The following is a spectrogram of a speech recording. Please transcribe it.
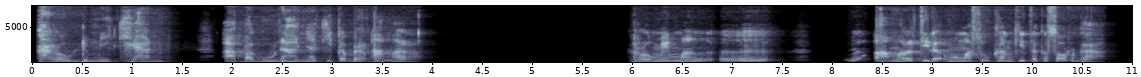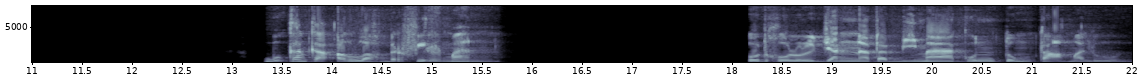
kalau demikian, apa gunanya kita beramal? Kalau memang eh, amal tidak memasukkan kita ke sorga. Bukankah Allah berfirman Udkhulul jannata bima kuntum ta'malun.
